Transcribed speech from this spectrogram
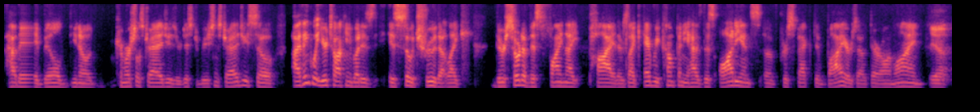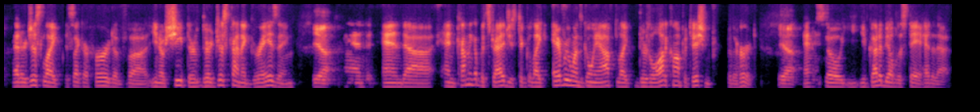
how they build you know commercial strategies or distribution strategies. So i think what you're talking about is is so true that like there's sort of this finite pie. There's like every company has this audience of prospective buyers out there online yeah. that are just like it's like a herd of uh, you know sheep. They're they're just kind of grazing. Yeah. And and uh, and coming up with strategies to like everyone's going after like there's a lot of competition for the herd. Yeah. And so you've got to be able to stay ahead of that.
